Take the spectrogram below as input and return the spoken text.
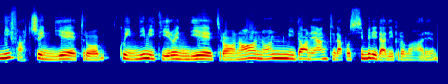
mi faccio indietro, quindi mi tiro indietro, no? non mi do neanche la possibilità di provare.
